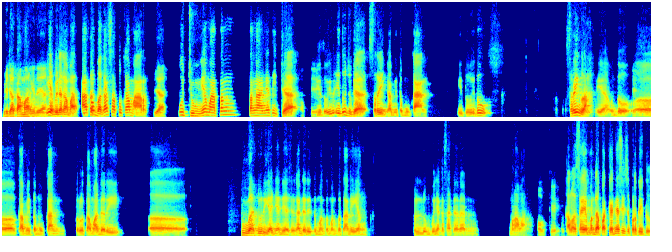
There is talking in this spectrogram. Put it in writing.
beda kamar gitu ya. Iya beda kamar. Atau bahkan satu kamar, Iya. ujungnya matang, tengahnya tidak. Oke. Gitu. Itu, itu juga sering kami temukan. Itu itu sering lah ya untuk Oke. eh, kami temukan, terutama dari eh, buah durian yang dihasilkan dari teman-teman petani yang belum punya kesadaran merawat. Oke. Kalau saya mendapatkannya sih seperti itu.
